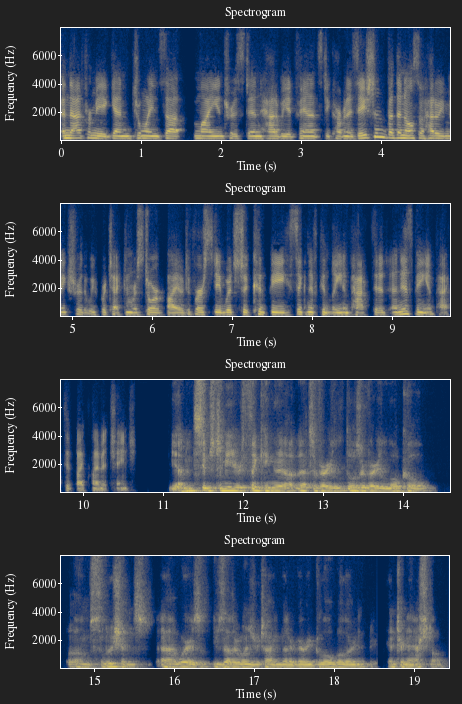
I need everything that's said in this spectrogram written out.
and that for me again joins up my interest in how do we advance decarbonization but then also how do we make sure that we protect and restore biodiversity which could be significantly impacted and is being impacted by climate change yeah it seems to me you're thinking that that's a very those are very local um, solutions uh, whereas these other ones you're talking about are very global or international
